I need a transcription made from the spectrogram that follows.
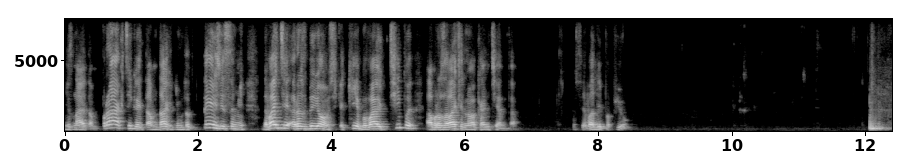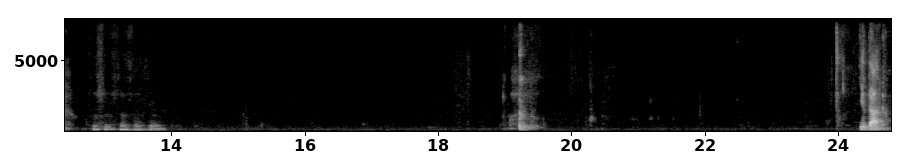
не знаю, там практикой, там, да, какими-то тезисами. Давайте разберемся, какие бывают типы образовательного контента. Сейчас я воды попью. Итак,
